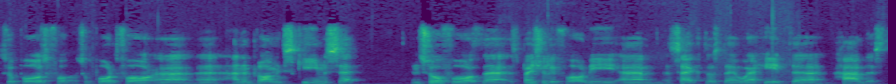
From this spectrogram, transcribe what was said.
support for, support for uh, unemployment schemes, and so forth, especially for the um, sectors that were hit hardest.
